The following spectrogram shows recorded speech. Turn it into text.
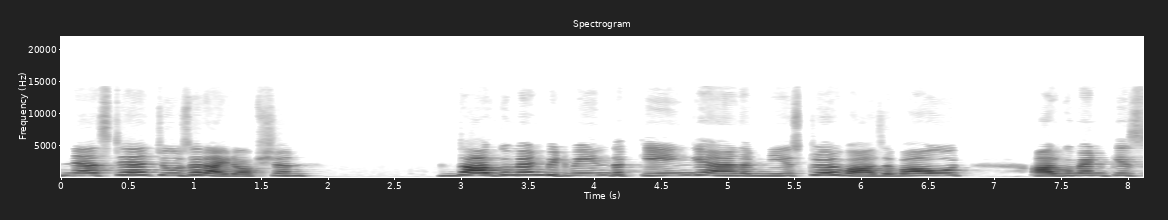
नेक्स्ट है choose a right option the argument between the king and the minister was about argument किस,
